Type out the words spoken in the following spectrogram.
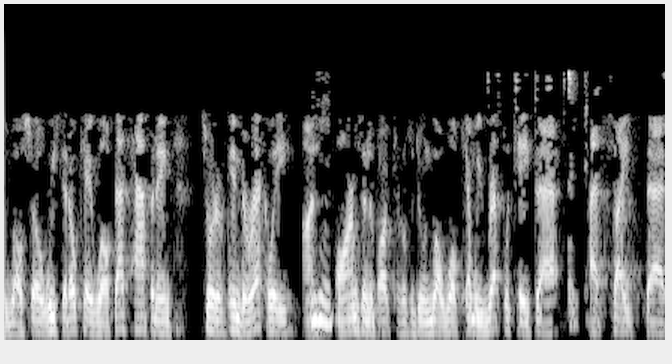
do well so we said okay well if that's happening sort of indirectly on Mhm. farms and the bog turtles are doing well. Well, can we replicate that at sites that,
